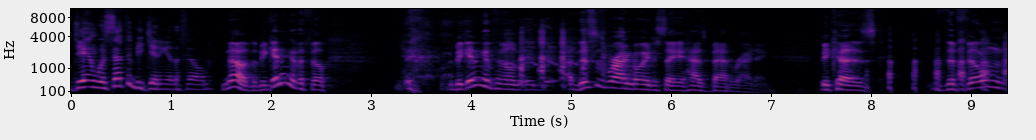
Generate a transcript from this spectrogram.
Dan, was that the beginning of the film? No, the beginning of the film, the beginning of the film, it, this is where I'm going to say it has bad writing, because the film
